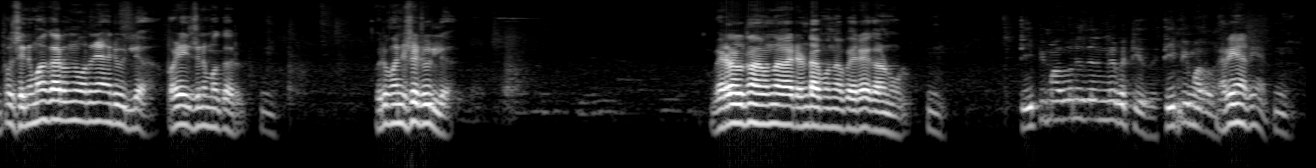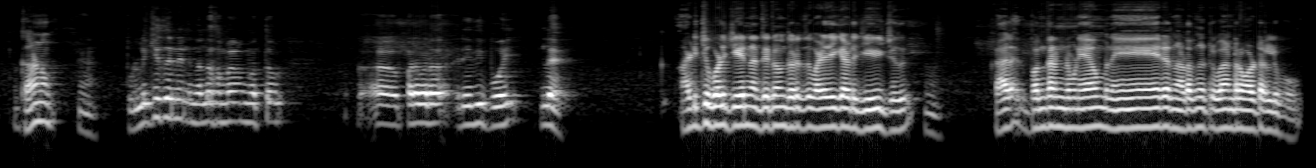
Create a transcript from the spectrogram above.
ഇപ്പോൾ സിനിമാക്കാരെന്ന് പറഞ്ഞാൽ ആരുമില്ല. പഴയ സിനിമക്കാർ ഒരു മനുഷ്യരും ഇല്ല വിരലിനാവുന്ന രണ്ടാമൂന്നോ പേരെ കാണുള്ളൂ. ടി പി മാധവന് തന്നെ പറ്റിയത്. ടി പി മാധവൻ അറിയാം അറിയാം. കാണും. പുള്ളിക്ക് തന്നെ നല്ല സംഭവം മൊത്തം പല പല രീതിയിൽ പോയി അല്ലേ? അടിച്ചു പൊളിച്ച് തന്നെ തിരുവനന്തപുരത്ത് വഴുതിക്കാട് ജീവിച്ചത്. കാല പന്ത്രണ്ട് മണിയാകുമ്പോൾ നേരെ നടന്നിട്ട് വേണ്ട ഹോട്ടലിൽ പോകും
